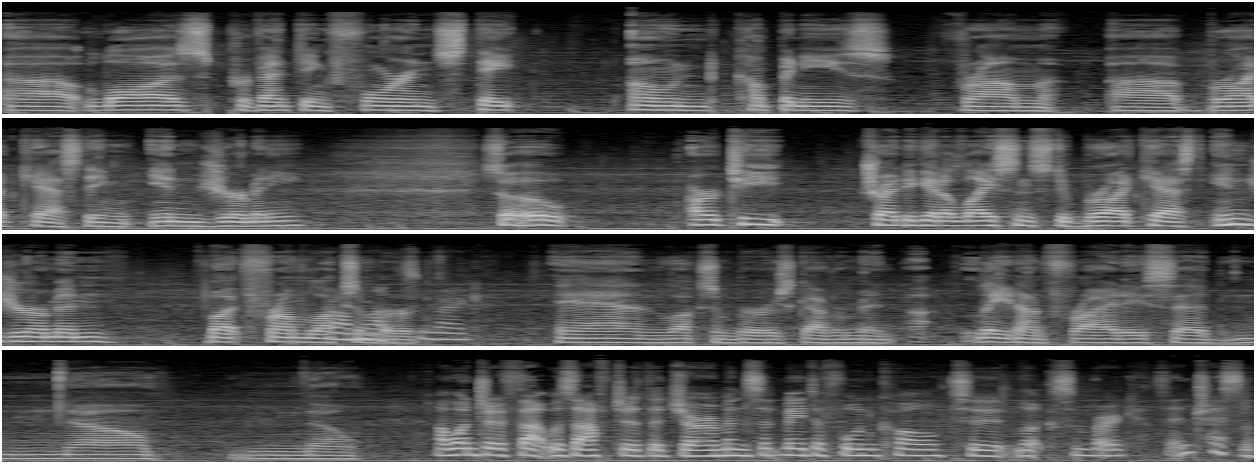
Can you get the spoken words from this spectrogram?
uh, laws preventing foreign state-owned companies from uh, broadcasting in Germany. So RT tried to get a license to broadcast in German, but from Luxembourg. From Luxembourg. And Luxembourg's government, uh, late on Friday, said no, no. I wonder if that was after the Germans had made a phone call to Luxembourg. It's interesting.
